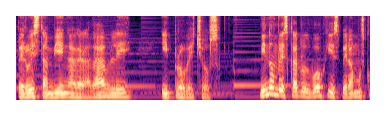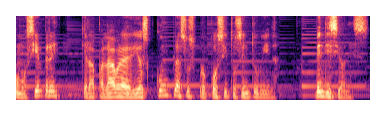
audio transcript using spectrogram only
pero es también agradable y provechoso. Mi nombre es Carlos Boj y esperamos como siempre que la palabra de Dios cumpla sus propósitos en tu vida. Bendiciones.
